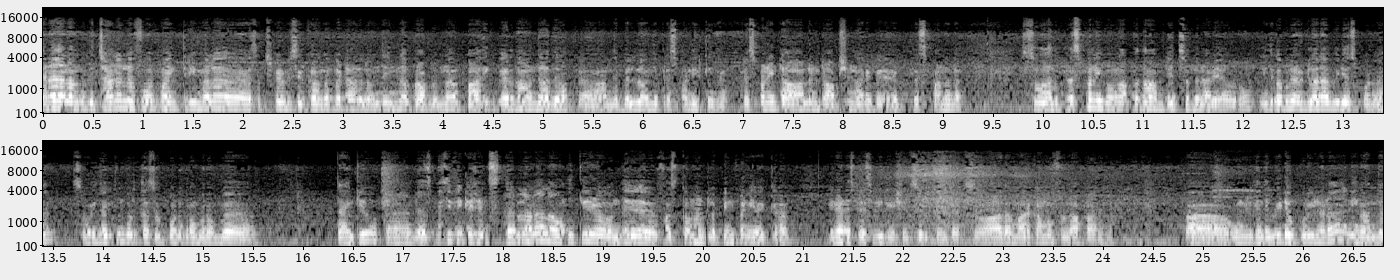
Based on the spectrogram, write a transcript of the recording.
ஏன்னா நமக்கு சேனல்ல ஃபோர் பாயிண்ட் த்ரீ மேல சப்ஸ்கிரைபர்ஸ் இருக்காங்க பட் அதுல வந்து என்ன ப்ராப்ளம்னா பாதிக்கு பேர் தான் வந்து அது அந்த பெல்ல வந்து ப்ரெஸ் பண்ணிருக்கீங்க. ப்ரெஸ் பண்ணிட்டு ஆல் அண்ட் ஆப்ஷன் நிறைய பேர் ப்ரெஸ் பண்ணல. ஸோ அது ப்ரெஸ் பண்ணிக்கோங்க அப்பதான் அப்டேட்ஸ் வந்து நிறைய வரும். இதுக்கப்புறம் ரெகுலரா வீடியோஸ் போடுவேன். ஸோ இதற்கும் கொடுத்த சப்போர்ட்டுக்கு ரொம்ப ரொம்ப தேங்க்யூ அண்ட் ஸ்பெசிஃபிகேஷன்ஸ் தெரிலனா நான் வந்து கீழே வந்து ஃபர்ஸ்ட் கமெண்ட்ல பின் பண்ணி வைக்கிறேன். என்னென்ன ஸ்பெசிஃபிகேஷன்ஸ் இருக்குன்ட்டு. ஸோ அதை மறக்காம ஃபுல்லா பாருங்க. இப்போ உங்களுக்கு இந்த வீடியோ புரியலனா நீங்க அந்த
